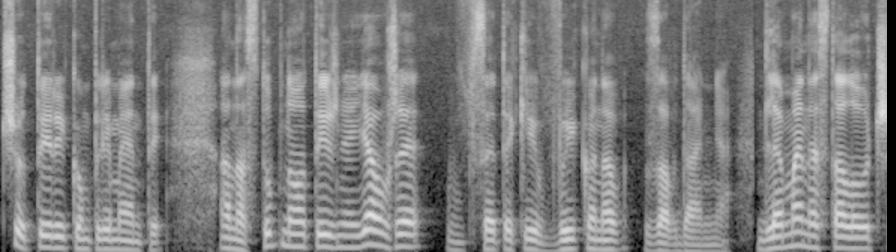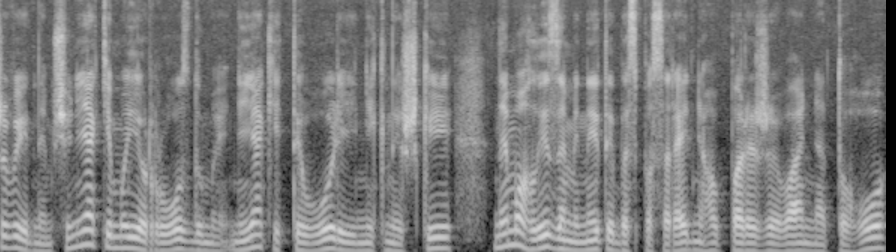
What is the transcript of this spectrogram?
4 компліменти, а наступного тижня я вже все-таки виконав завдання. Для мене стало очевидним, що ніякі мої роздуми, ніякі теорії, ні книжки не могли замінити безпосереднього переживання того,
